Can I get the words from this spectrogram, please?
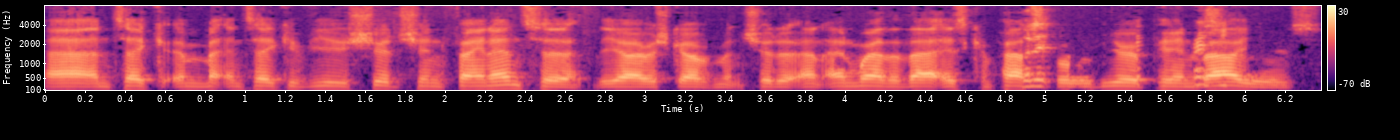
uh, and take and, and take a view. Should Sinn Féin enter the Irish government? Should it, and, and whether that is compatible with European values?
